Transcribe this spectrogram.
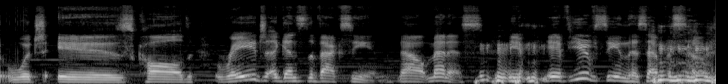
which is called Rage Against the Vaccine now Menace if, if you've seen this episode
